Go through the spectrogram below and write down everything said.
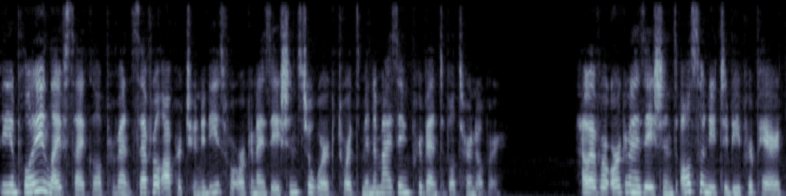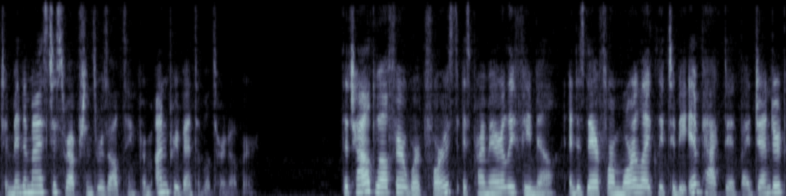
The employee life cycle prevents several opportunities for organizations to work towards minimizing preventable turnover. However, organizations also need to be prepared to minimize disruptions resulting from unpreventable turnover. The child welfare workforce is primarily female and is therefore more likely to be impacted by gendered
